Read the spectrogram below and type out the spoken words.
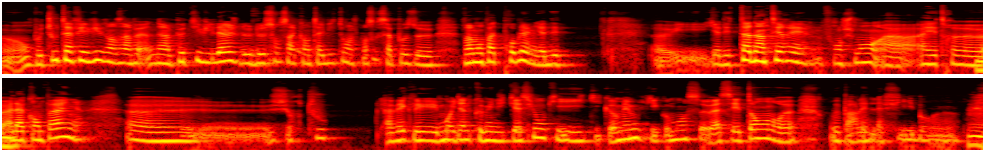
on peut tout à fait vivre dans un, petit village de 250 habitants. Je pense que ça pose vraiment pas de problème. Il y a des il y a des tas d'intérêts, franchement, à, être à la campagne, surtout avec les moyens de communication qui, qui, quand même, qui commencent à s'étendre. On veut parler de la fibre. Mmh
